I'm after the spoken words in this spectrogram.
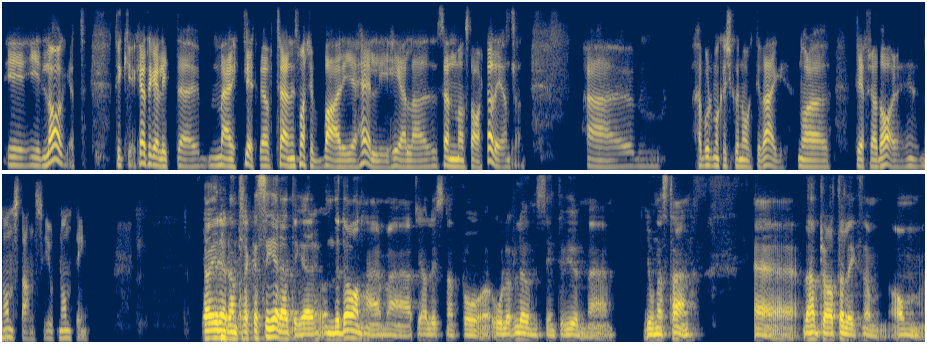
i, i laget tycker, kan jag tycka är lite märkligt. Vi har haft träningsmatcher varje helg hela sedan man startade egentligen. Uh, här borde man kanske kunna åkt iväg några tre, fyra dagar någonstans gjort någonting. Jag har ju redan trakasserat er under dagen här med att jag har lyssnat på Olof Lunds intervju med Jonas Tern. Eh, där han pratar liksom om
